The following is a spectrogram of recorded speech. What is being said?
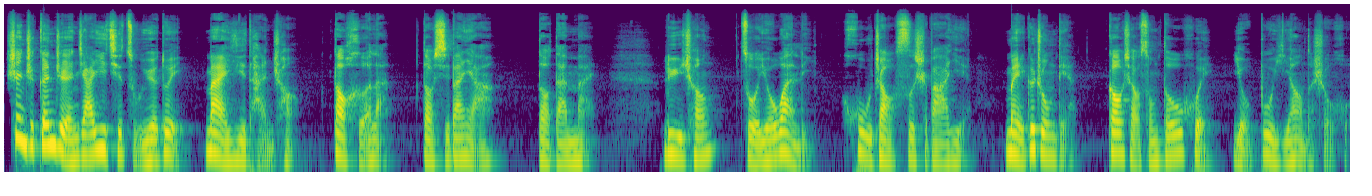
甚至跟着人家一起组乐队卖艺弹唱，到荷兰，到西班牙。到丹麦，旅程左右万里，护照四十八页，每个终点，高晓松都会有不一样的收获。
